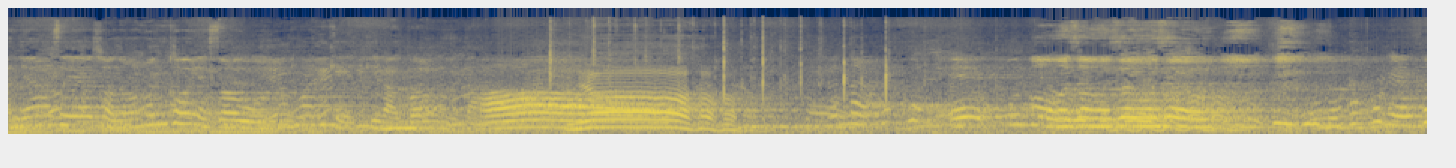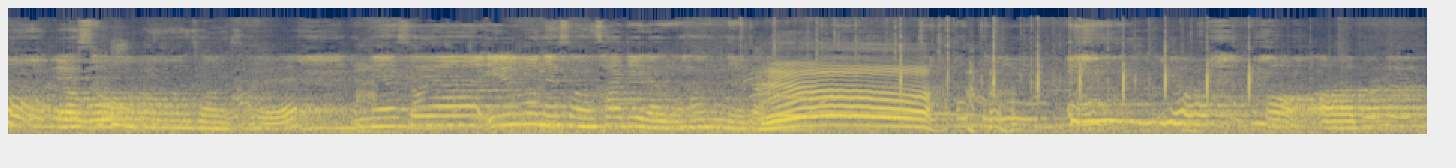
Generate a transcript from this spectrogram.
안녕하세요. 저는 홍콩에서 온 황케이티라고 합니다. 아, 온 어, 맞아, 맞아, 맞아. 오늘 홍콩에서 어, 오냐고. 맞아, 맞아. 네. 안녕하세요. 일본에서 온 사리라고 합니다. 야. 귀여워. 어, 아, 저는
